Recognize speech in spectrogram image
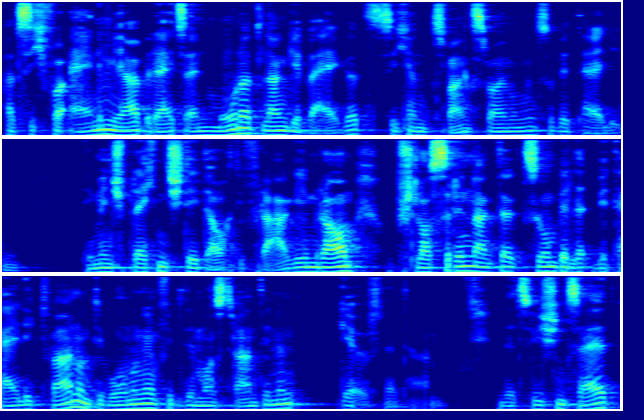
hat sich vor einem Jahr bereits einen Monat lang geweigert, sich an Zwangsräumungen zu beteiligen. Dementsprechend steht auch die Frage im Raum, ob Schlosserinnen an der Aktion beteiligt waren und die Wohnungen für die Demonstrantinnen geöffnet haben. In der Zwischenzeit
